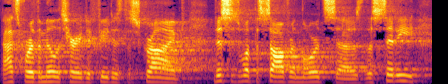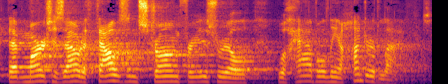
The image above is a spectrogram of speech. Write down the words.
That's where the military defeat is described. This is what the sovereign Lord says The city that marches out a thousand strong for Israel will have only a hundred left.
